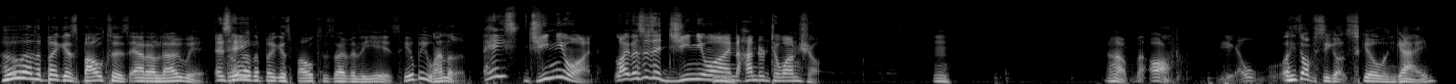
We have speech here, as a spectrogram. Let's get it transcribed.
Who are the biggest bolters out of nowhere? Is Who he? are the biggest bolters over the years? He'll be one of them. He's genuine. Like this is a genuine hundred to one shot. Oh, oh yeah. Well, he's obviously got skill and game.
